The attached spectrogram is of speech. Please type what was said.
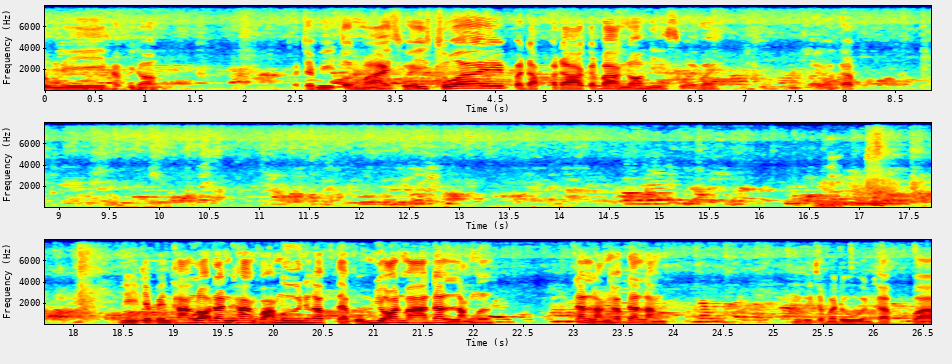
ตรงนี้ครับพี่น้องก็จะมีต้นไม้สวยๆประดับประดากันบ้างเนาะนี่สวยไหม ไหมครับนี่จะเป็นทางเลาะด้านข้างขวามือนะครับ แต่ผมย้อนมาด้านหลังด้านหลังครับด้านหลัง นี่ก็จะมาดูกันครับว่า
